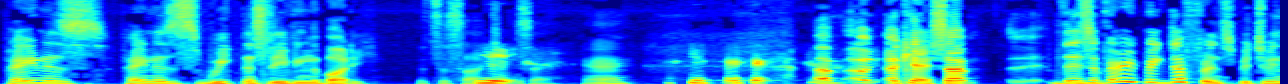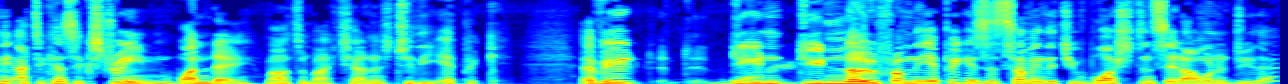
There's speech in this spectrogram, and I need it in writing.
pain is pain is weakness leaving the body. It's a scientist Yes. say. Yeah. um, okay, so uh, there's a very big difference between the Attakwas Extreme one day mountain bike challenge to the Epic. Have you do you do you know from the Epic? Is it something that you've watched and said I want to do that?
